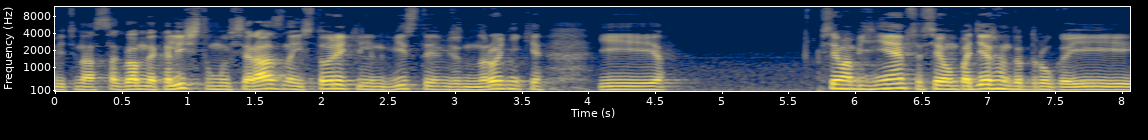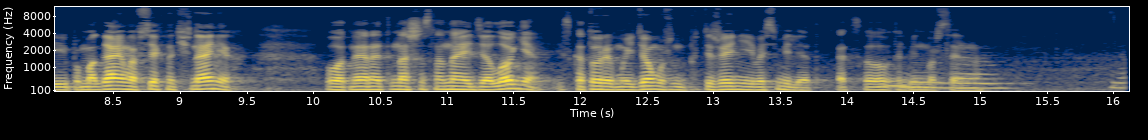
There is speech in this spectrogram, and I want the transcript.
ведь у нас огромное количество, мы все разные, историки, лингвисты, международники, и все мы объединяемся, все мы поддерживаем друг друга и помогаем во всех начинаниях. Вот, наверное, это наша основная идеология, из которой мы идем уже на протяжении 8 лет, как сказала вот Альбин Марсельна. Да. Да.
